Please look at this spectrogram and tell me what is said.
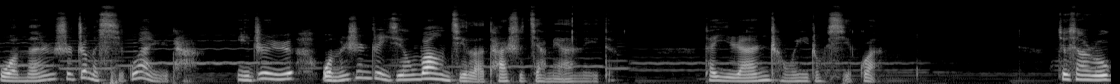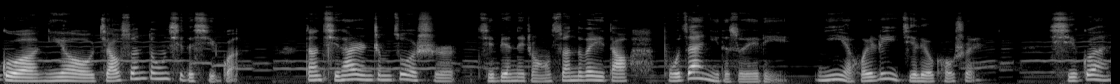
我们是这么习惯于它。以至于我们甚至已经忘记了它是假名安利的，它已然成为一种习惯。就像如果你有嚼酸东西的习惯，当其他人这么做时，即便那种酸的味道不在你的嘴里，你也会立即流口水。习惯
